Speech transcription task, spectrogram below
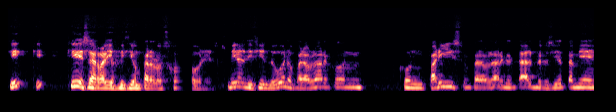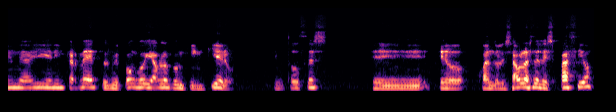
¿qué, ¿qué es la radioficción para los jóvenes? miran diciendo, bueno, para hablar con, con París, para hablar de tal, pero si yo también ahí en Internet, pues me pongo y hablo con quien quiero. Entonces, eh, pero cuando les hablas del espacio,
